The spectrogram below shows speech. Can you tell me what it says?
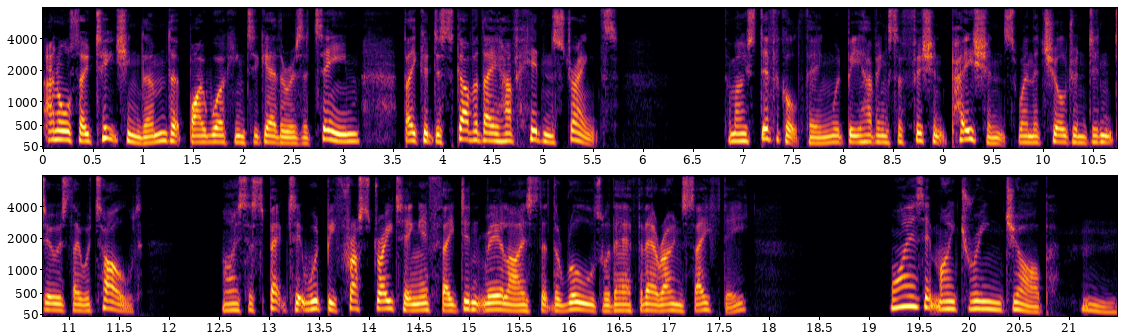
and also teaching them that by working together as a team, they could discover they have hidden strengths. The most difficult thing would be having sufficient patience when the children didn't do as they were told. I suspect it would be frustrating if they didn't realise that the rules were there for their own safety. Why is it my dream job? Hmm.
